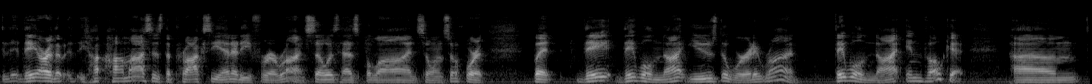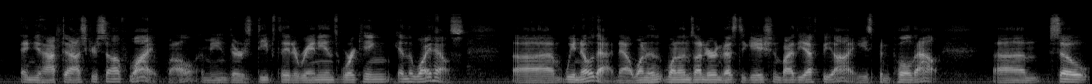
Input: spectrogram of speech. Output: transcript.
They are the Hamas is the proxy entity for Iran. So is Hezbollah, and so on and so forth. But they they will not use the word Iran. They will not invoke it. Um, and you have to ask yourself why. Well, I mean, there's deep state Iranians working in the White House. Um, we know that now. One of one of them's under investigation by the FBI. He's been pulled out. Um, so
